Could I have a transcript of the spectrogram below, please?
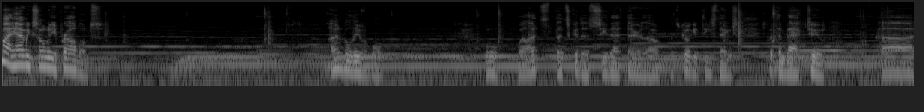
Am I having so many problems? Unbelievable. Oh, well, that's that's good to see that there, though. Let's go get these things. Put them back, too. Uh,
